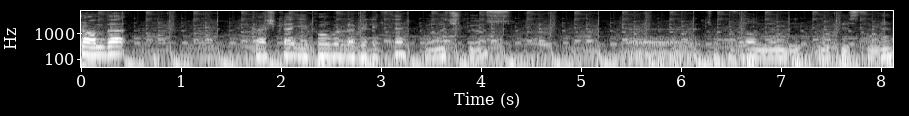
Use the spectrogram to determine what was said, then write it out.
Şu anda Qashqai e-Power ile birlikte yola çıkıyoruz. Ee, çok uzun olmayan bir yol testinde.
